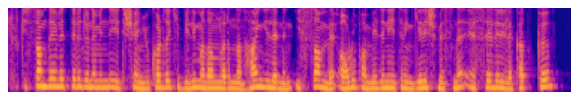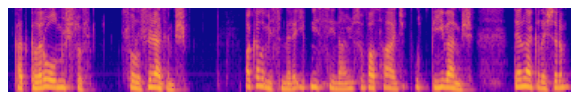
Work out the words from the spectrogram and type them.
Türk İslam devletleri döneminde yetişen yukarıdaki bilim adamlarından hangilerinin İslam ve Avrupa medeniyetinin gelişmesine eserleriyle katkı katkıları olmuştur? Sorusu yöneltilmiş. Bakalım isimlere İbn Sina, Yusuf Has Hacip, Utbi'yi vermiş. Değerli arkadaşlarım,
